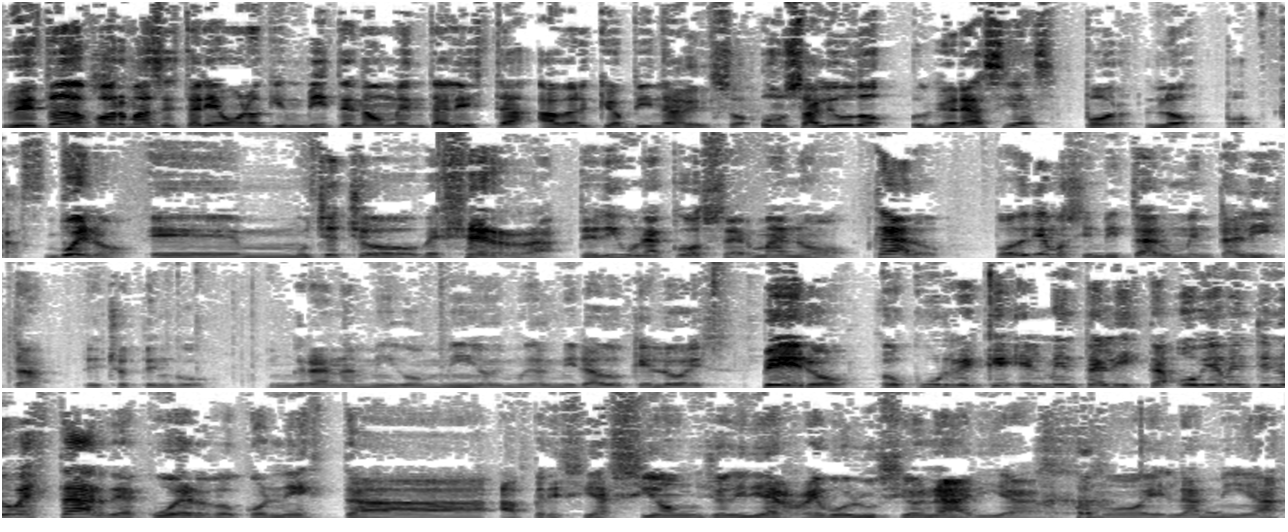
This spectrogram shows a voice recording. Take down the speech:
De todas formas, estaría bueno que inviten a un mentalista a ver qué opina de eso. Un saludo, gracias por los podcasts. Bueno, eh, muchacho Becerra, te digo una cosa, hermano. Claro, podríamos invitar un mentalista. De hecho, tengo un gran amigo mío y muy admirado que lo es. Pero ocurre que el mentalista obviamente no va a estar de acuerdo con esta apreciación, yo diría, revolucionaria, como es la mía,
